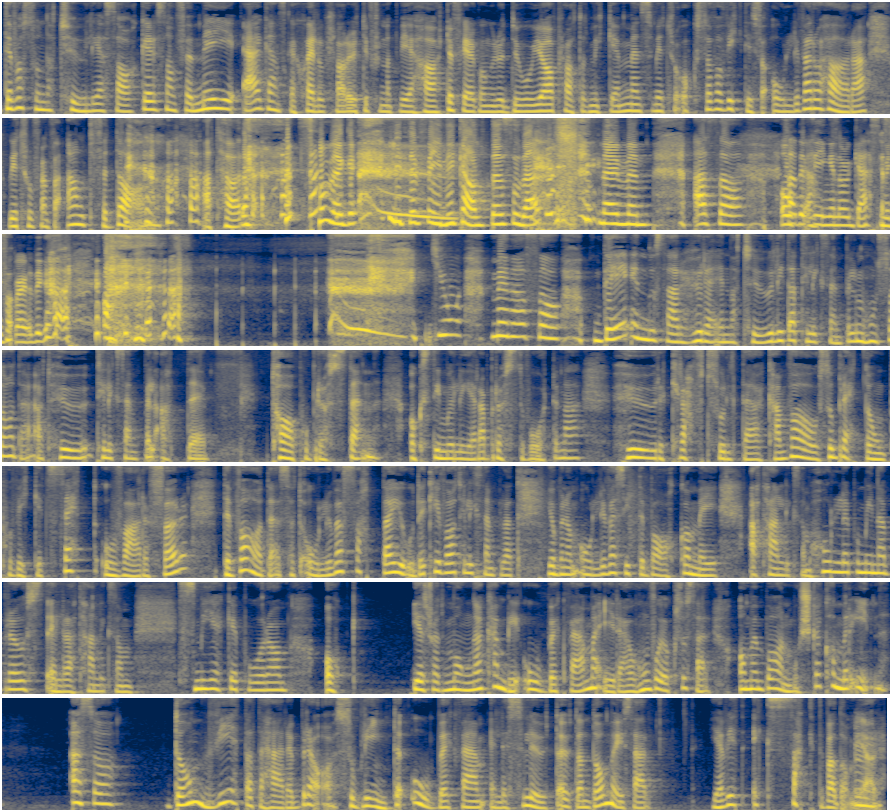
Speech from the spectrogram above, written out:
det var så naturliga saker som för mig är ganska självklara utifrån att vi har hört det flera gånger och du och jag har pratat mycket men som jag tror också var viktigt för Oliver att höra och jag tror framför allt för Dan att höra som är lite fin i kanten sådär. Nej men alltså. Och Hade det ingen orgasmic birthing här. jo, men alltså det är ändå så här hur det är naturligt att till exempel, men hon sa det, att hur till exempel att eh, ta på brösten och stimulera bröstvårtorna, hur kraftfullt det kan vara. Och så berättar hon på vilket sätt och varför det var det. Så att Oliver fattar ju. Det kan ju vara till exempel att ja, men om Oliver sitter bakom mig, att han liksom håller på mina bröst eller att han liksom smeker på dem. Och jag tror att många kan bli obekväma i det här. Hon får ju också så här, om en barnmorska kommer in. Alltså, de vet att det här är bra, så bli inte obekväm eller sluta, utan de är ju så här, jag vet exakt vad de mm. gör.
